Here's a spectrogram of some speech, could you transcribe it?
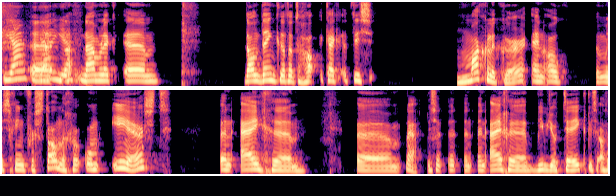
Ja, Eh, na- namelijk, ehm, dan denk ik dat het... Kijk, het is makkelijker en ook misschien verstandiger om eerst een eigen... ehm, nou ja, dus een, een, een eigen bibliotheek. Dus als,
